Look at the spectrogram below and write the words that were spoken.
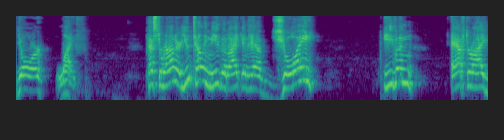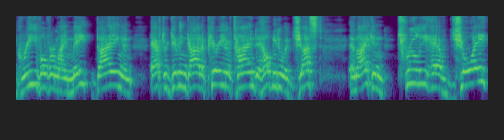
your life. Pastor Ron, are you telling me that I can have joy even after I grieve over my mate dying and after giving God a period of time to help me to adjust and I can truly have joy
